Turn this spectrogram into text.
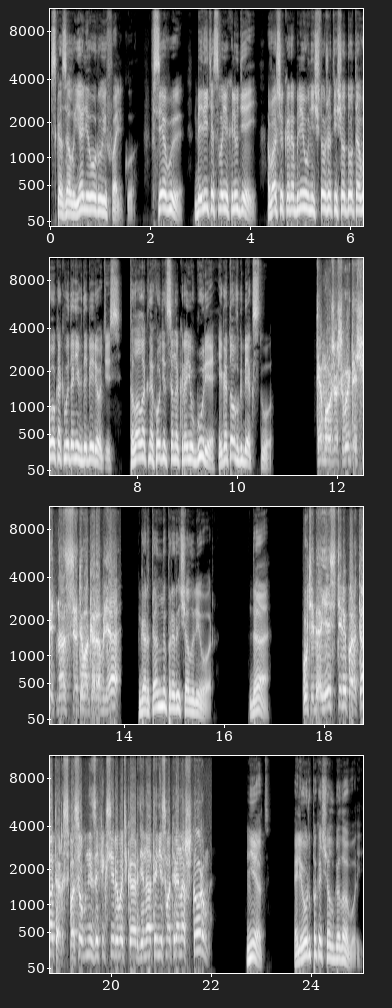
сказал я Леору и Фальку. «Все вы, берите своих людей. Ваши корабли уничтожат еще до того, как вы до них доберетесь. Тлалок находится на краю бури и готов к бегству». «Ты можешь вытащить нас с этого корабля?» Гортанно прорычал Леор. «Да». «У тебя есть телепортатор, способный зафиксировать координаты, несмотря на шторм?» «Нет». Леор покачал головой.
